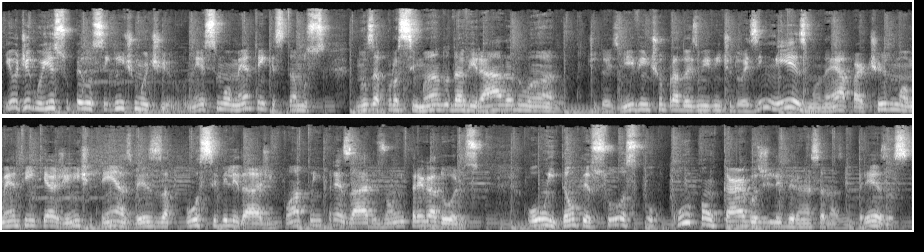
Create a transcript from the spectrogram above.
E eu digo isso pelo seguinte motivo: nesse momento em que estamos nos aproximando da virada do ano, de 2021 para 2022, e mesmo né, a partir do momento em que a gente tem às vezes a possibilidade, enquanto empresários ou empregadores, ou então pessoas que ocupam cargos de liderança nas empresas,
